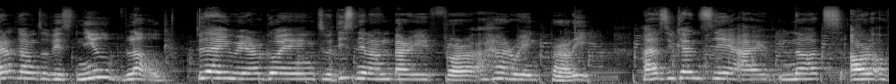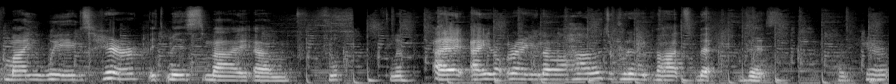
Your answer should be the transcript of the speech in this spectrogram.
welcome to this new vlog. Today we are going to Disneyland Paris for a Halloween party. As you can see, I've not all of my wigs here. It means my um flip flip. I I don't really know how to print that, but this. Here,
